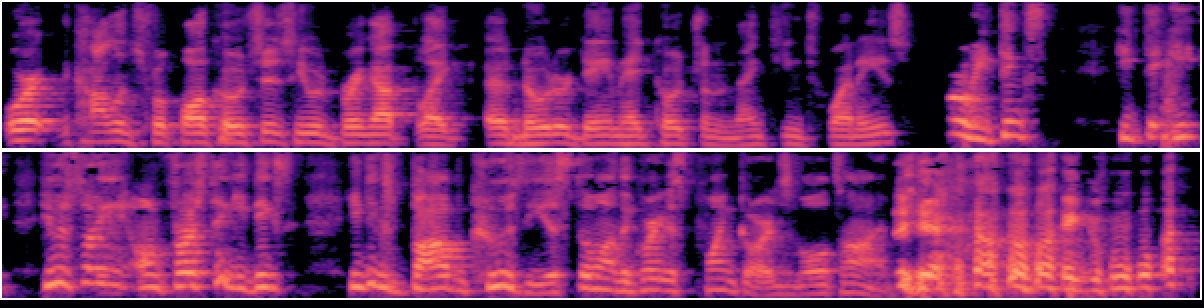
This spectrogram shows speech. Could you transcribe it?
or college football coaches, he would bring up like a Notre Dame head coach from the 1920s. Oh, he thinks he th- he he was saying on first thing. he thinks he thinks Bob Cousy is still one of the greatest point guards of all time. Yeah, like what?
